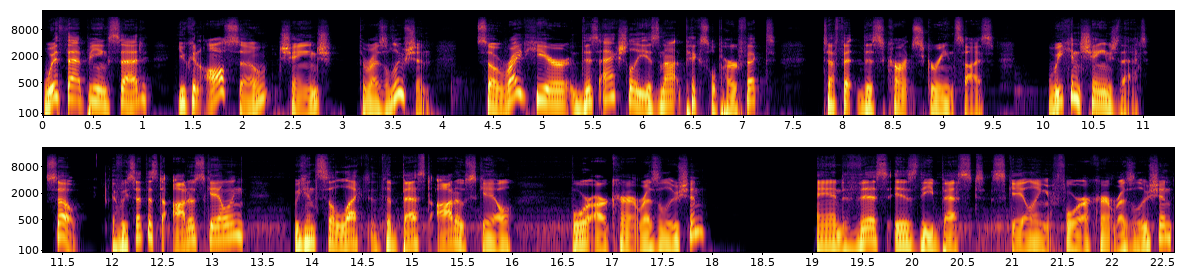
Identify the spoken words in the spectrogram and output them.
with that being said, you can also change the resolution. So right here, this actually is not pixel perfect to fit this current screen size. We can change that. So if we set this to auto scaling, we can select the best auto scale for our current resolution. And this is the best scaling for our current resolution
